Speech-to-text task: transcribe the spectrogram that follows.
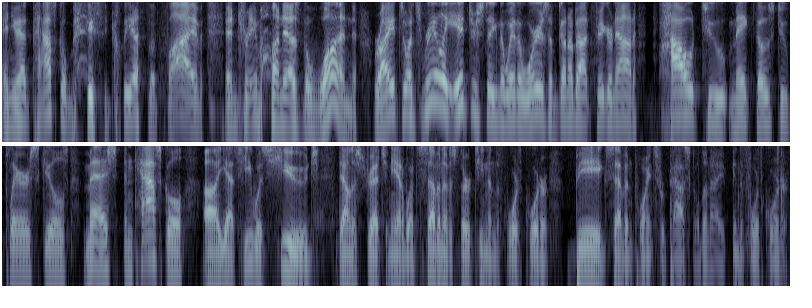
and you had Paschall basically as the five and Draymond as the one, right? So it's really interesting the way the Warriors have gone about figuring out how to make those two players' skills mesh. And Paschall, uh, yes, he was huge down the stretch, and he had what seven of his thirteen in the fourth quarter big seven points for Paschall tonight in the fourth quarter.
